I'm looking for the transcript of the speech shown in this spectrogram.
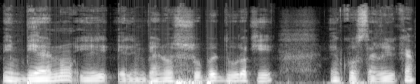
invierno y el invierno es súper duro aquí en Costa Rica.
